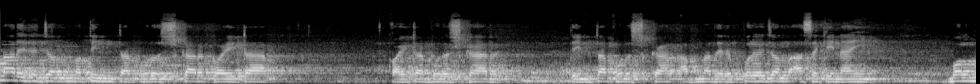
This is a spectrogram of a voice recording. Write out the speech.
নারীর জন্য তিনটা পুরস্কার কয়টা? কয়টা পুরস্কার? তিনটা পুরস্কার আপনাদের প্রয়োজন আছে কি নাই? বলব,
